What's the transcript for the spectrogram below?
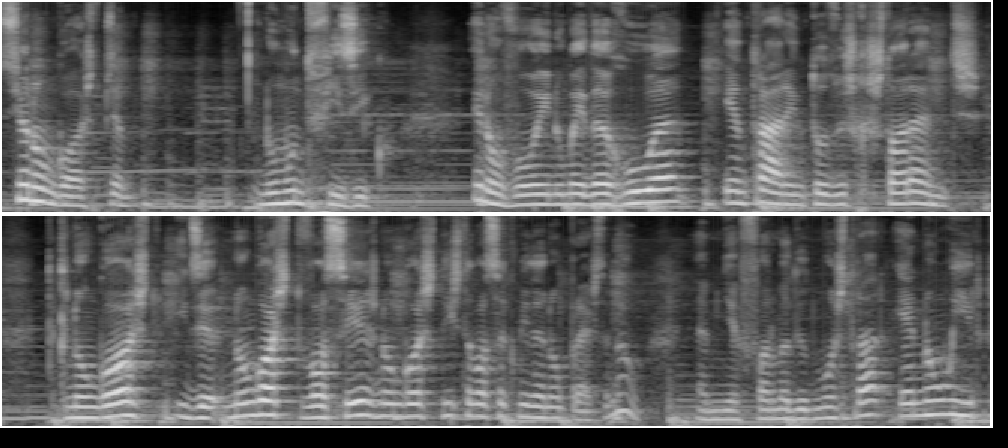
Se eu não gosto, por exemplo, no mundo físico, eu não vou aí no meio da rua entrar em todos os restaurantes que não gosto e dizer não gosto de vocês, não gosto disto, a vossa comida não presta. Não. A minha forma de o demonstrar é não ir.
